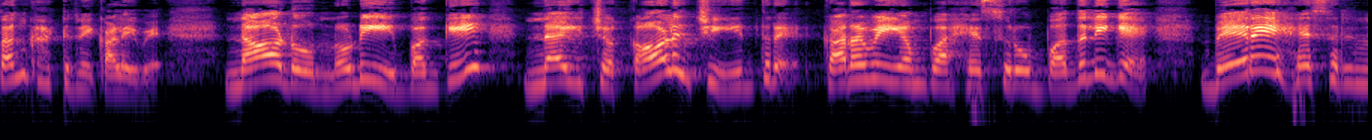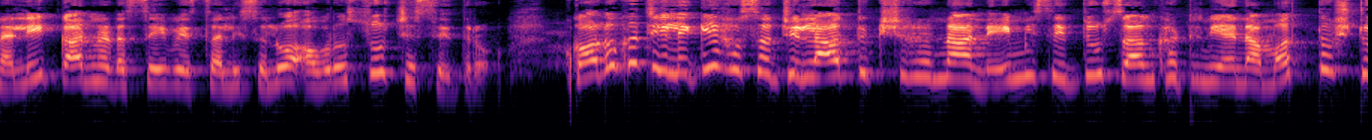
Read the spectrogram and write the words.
ಸಂಘಟನೆಗಳಿವೆ. ನಾಡು ನುಡಿ ಬಗ್ಗೆ ನೈಜ ಕಾಳಜಿ ಇದ್ರೆ ಕರವೇ ಎಂಬ ಹೆಸರು ಬದಲಿಗೆ ಬೇರೆ ಹೆಸರಿನಲ್ಲಿ ಕನ್ನಡ ಸೇವೆ ಸಲ್ಲಿಸಲು ಅವರು ಸೂಚಿಸಿದರು. ಕೊಡಗು ಜಿಲ್ಲೆಗೆ ಹೊಸ ಜಿಲ್ಲಾಧ್ಯಕ್ಷರನ್ನ ನೇಮಿಸಿದ್ದು ಸಂಘಟನೆಯನ್ನ ಮತ್ತಷ್ಟು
